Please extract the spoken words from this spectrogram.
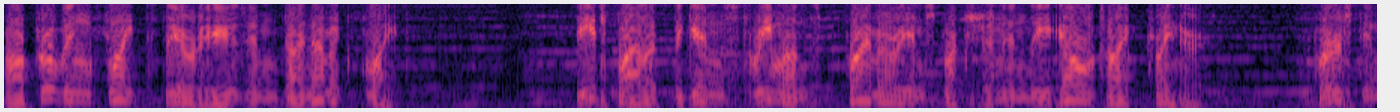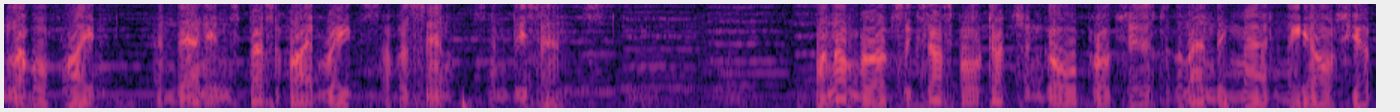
are proving flight theories in dynamic flight. Each pilot begins three months primary instruction in the L-type trainer, first in level flight and then in specified rates of ascents and descents. A number of successful touch-and-go approaches to the landing mat in the L ship,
